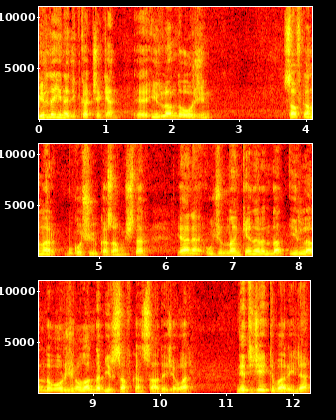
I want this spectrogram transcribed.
Bir de yine dikkat çeken e, İrlanda orijin safkanlar bu koşuyu kazanmışlar. Yani ucundan kenarından İrlanda orijin olan da bir safkan sadece var. Netice itibariyle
